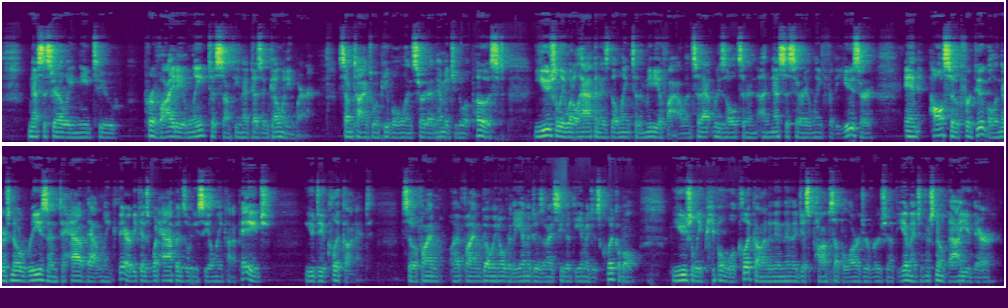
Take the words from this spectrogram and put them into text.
necessarily need to provide a link to something that doesn't go anywhere. Sometimes when people will insert an image into a post, usually what will happen is they'll link to the media file. And so that results in an unnecessary link for the user and also for Google. And there's no reason to have that link there because what happens when you see a link on a page, you do click on it. So if I'm if I'm going over the images and I see that the image is clickable, usually people will click on it and then it just pops up a larger version of the image and there's no value there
